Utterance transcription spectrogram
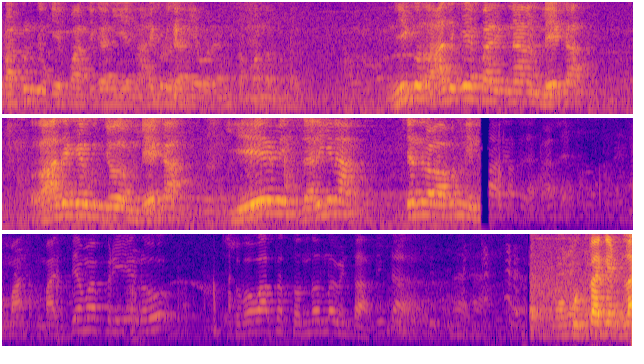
ప్రకృతి ఏ పార్టీ కానీ ఏ నాయకుడు కానీ ఎవరైనా సంబంధం ఉండదు. నీకు రాజకీయ పరిజ్ఞానం లేక రాజకీయ ఉద్యోగం లేక ఏమి జరిగినా చంద్రబాబు నిన్ను మ- మద్యమ ప్రియులు శుభవార్త తొందరలో వింటారు. ఫుడ్ ప్యాకెట్ల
